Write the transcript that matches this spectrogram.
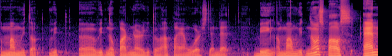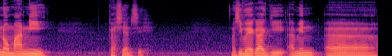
A mom with with uh, with no partner gitu. Apa yang worse than that? Being a mom with no spouse and no money. Kasian sih. Masih banyak lagi. I mean uh,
